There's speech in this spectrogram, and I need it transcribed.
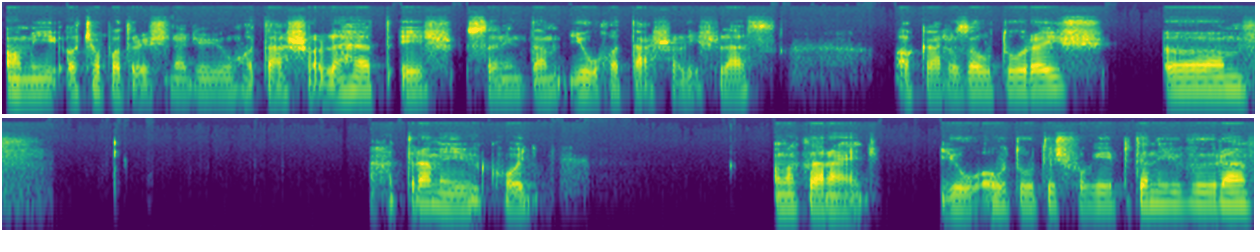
ami a csapatra is nagyon jó hatással lehet, és szerintem jó hatással is lesz, akár az autóra is. Öm, hát reméljük, hogy a McLaren egy jó autót is fog építeni jövőre,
